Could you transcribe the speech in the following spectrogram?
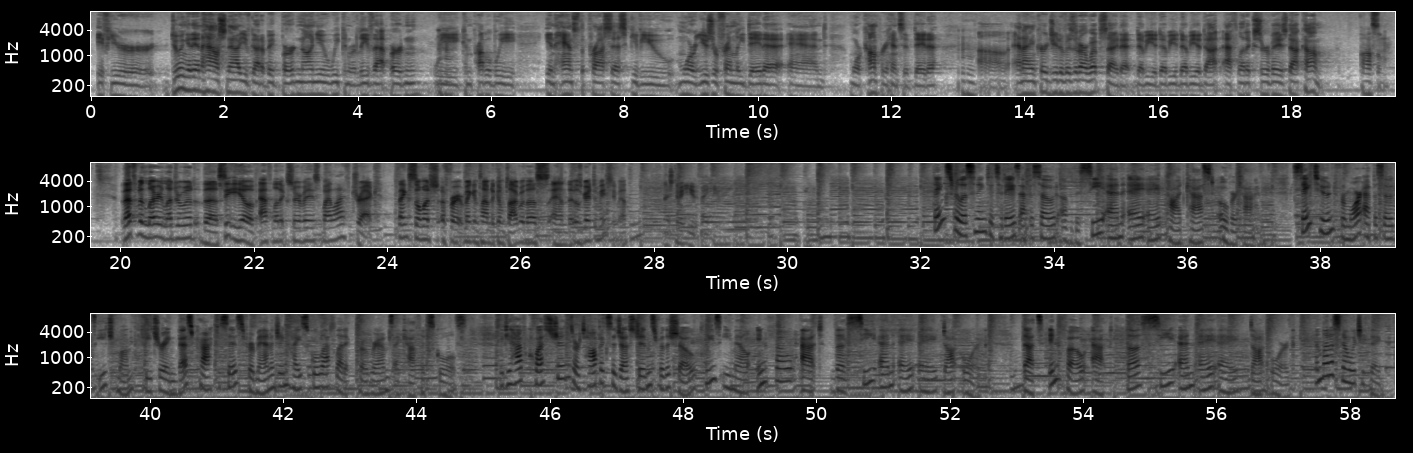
if you're doing it in house now, you've got a big burden on you. We can relieve that burden. We Mm-hmm. can probably enhance the process, give you more user friendly data and more comprehensive data. Mm-hmm. Uh, and I encourage you to visit our website at www.athleticsurveys.com. Awesome. That's been Larry Ledgerwood, the CEO of Athletic Surveys by LifeTrack. Thanks so much for making time to come talk with us, and it was great to meet you, man. Nice to meet you. Thank you. Thanks for listening to today's episode of the CNAA podcast, Overtime. Stay tuned for more episodes each month featuring best practices for managing high school athletic programs at Catholic schools. If you have questions or topic suggestions for the show, please email info at thecnaa.org. That's info at thecnaa.org. And let us know what you think.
